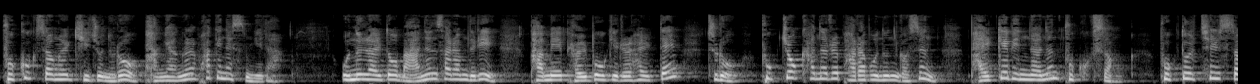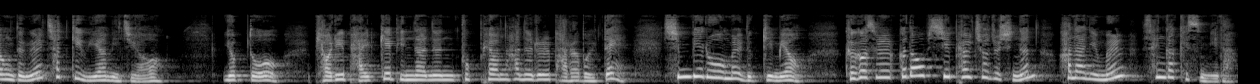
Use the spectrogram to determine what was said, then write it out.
북극성을 기준으로 방향을 확인했습니다. 오늘날도 많은 사람들이 밤에 별 보기를 할 때 주로 북쪽 하늘을 바라보는 것은 밝게 빛나는 북극성, 북돌칠성 등을 찾기 위함이지요. 욥도 별이 밝게 빛나는 북편 하늘을 바라볼 때 신비로움을 느끼며 그것을 끝없이 펼쳐주시는 하나님을 생각했습니다.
